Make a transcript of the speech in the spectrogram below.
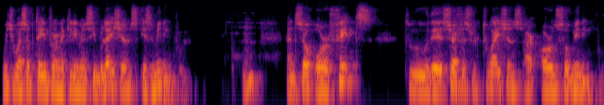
which was obtained from equilibrium simulations, is meaningful. Hmm? And so our fits to the surface fluctuations are also meaningful.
